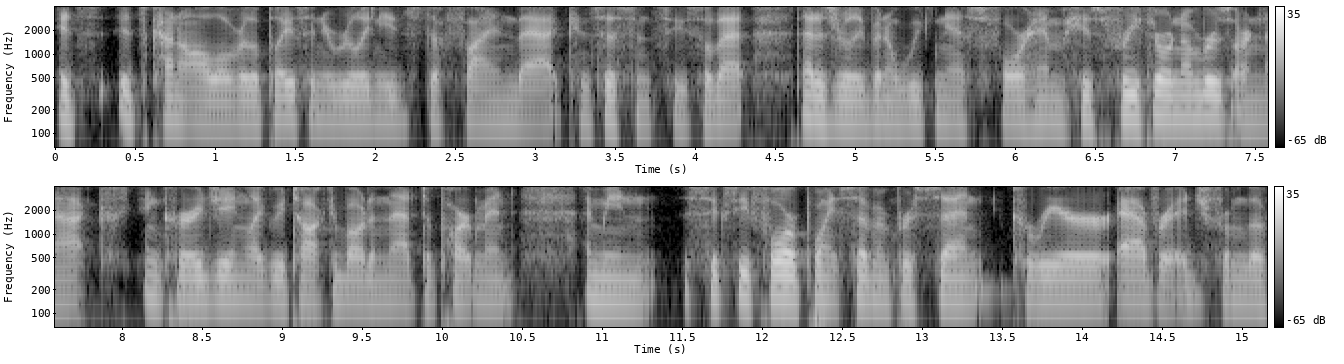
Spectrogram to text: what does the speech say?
it's it's kind of all over the place, and he really needs to find that consistency. So that that has really been a weakness for him. His free throw numbers are not encouraging, like we talked about in that department. I mean, 64.7% career average from the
